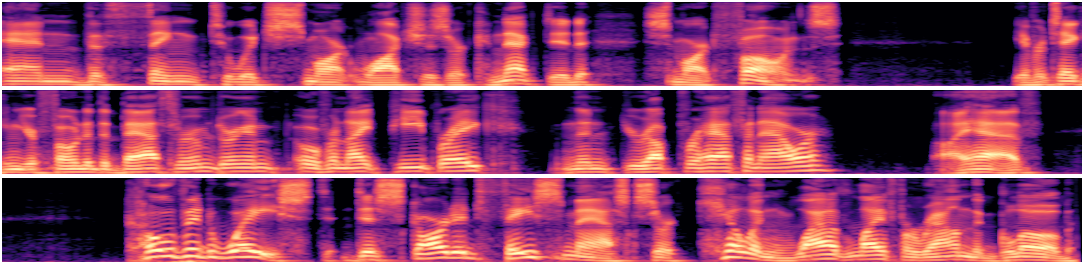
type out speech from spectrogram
and the thing to which smartwatches are connected smartphones. You ever taken your phone to the bathroom during an overnight pee break and then you're up for half an hour? I have. COVID waste, discarded face masks are killing wildlife around the globe.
